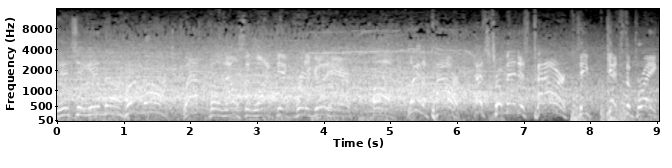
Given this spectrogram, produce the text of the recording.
cinching in the hurt lock. Wow, Full Nelson locked in pretty good here. Oh, look at the power. That's tremendous power. He gets the break.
